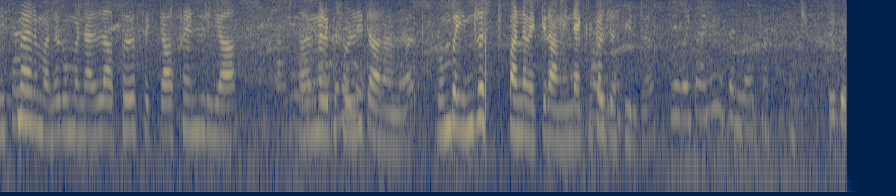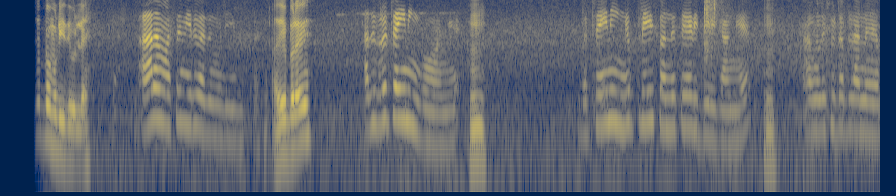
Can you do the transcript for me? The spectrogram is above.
மிஸ் மேடம் வந்து ரொம்ப நல்லா பர்ஃபெக்டாக ஃப்ரெண்ட்லியாக எங்களுக்கு சொல்லி தராங்க. ரொம்ப இன்ட்ரெஸ்ட் பண்ண வைக்கிறாங்க இந்த அக்ரிகல்ச்சர் ஃபீல்டு எப்போ முடியுது உள்ள? ஆறாம் மாதம் இருபது முடியுது சார். அதுக்கு பிறகு? அதுக்கப்புறம் ட்ரைனிங் போவாங்க. ம். இப்போ ட்ரைனிங்கு பிளேஸ் வந்து தேடிட்டு இருக்காங்க ம். அவங்களுக்கு சூட்டபிளான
